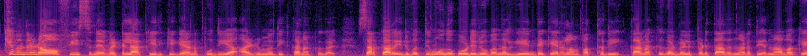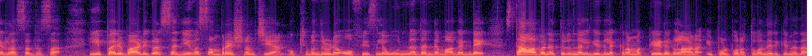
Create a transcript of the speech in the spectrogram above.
മുഖ്യമന്ത്രിയുടെ ഓഫീസിനെ വെട്ടിലാക്കിയിരിക്കുകയാണ് പുതിയ അഴിമതി കണക്കുകൾ. സർക്കാർ ഇരുപത്തിമൂന്ന് കോടി രൂപ നൽകിയ എന്റെ കേരളം പദ്ധതി കണക്കുകൾ വെളിപ്പെടുത്താതെ നടത്തിയ നവകേരള സദസ് ഈ പരിപാടികൾ സജീവ സംപ്രേഷണം ചെയ്യാൻ മുഖ്യമന്ത്രിയുടെ ഓഫീസിലെ ഉന്നതന്റെ മകന്റെ സ്ഥാപനത്തിന് നൽകിയതിലെ ക്രമക്കേടുകളാണ് ഇപ്പോൾ പുറത്തു വന്നിരിക്കുന്നത്.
